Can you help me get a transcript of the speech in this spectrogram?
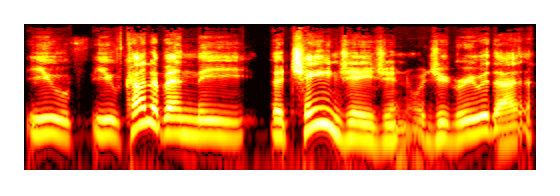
you've you've kind of been the the change agent. Would you agree with that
